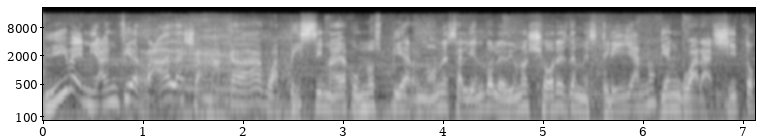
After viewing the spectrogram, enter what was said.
Y venía enfierrada la chamaca, ¿verdad? Guapísima, con unos piernones saliéndole de unos shorts de mezclilla, ¿no? Y en guarachito.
